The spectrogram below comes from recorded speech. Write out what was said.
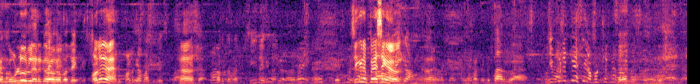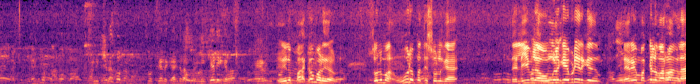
இங்கே உள்ளூரில் இருக்கிறவங்க பற்றி சொல்லுங்க. ஆ. சீக்கிரம் பேசுங்க. பார்த்துட்டு பார்க்க மாட்டேங்கிறாங்க சொல்லுமா ஊரை பற்றி சொல்லுங்க. இந்த லீவில் உங்களுக்கு எப்படி இருக்குது நிறைய மக்கள் வர்றாங்களா?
